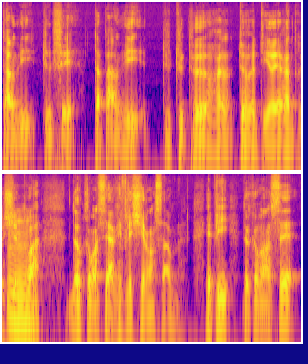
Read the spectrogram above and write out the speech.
tu as envie, tu le fais, tu n'as pas envie, tu, peux te retirer, rentrer chez mmh. toi, de commencer à réfléchir ensemble. Et puis de commencer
